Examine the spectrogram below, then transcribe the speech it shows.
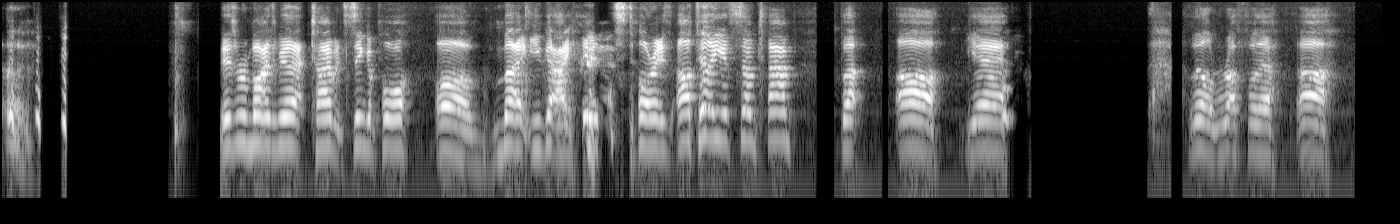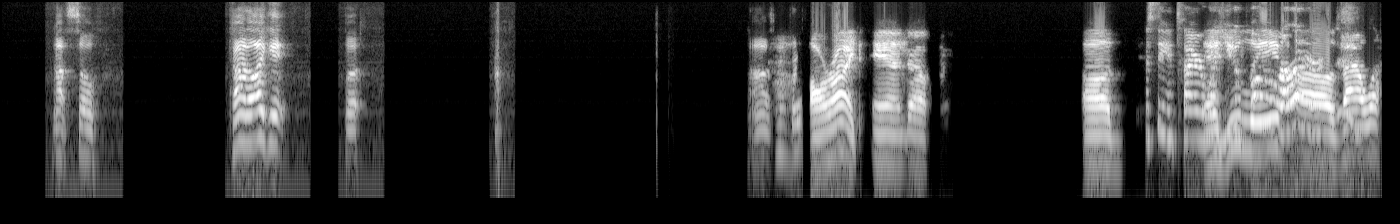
This reminds me of that time in Singapore. Oh, mate, you got hidden stories. I'll tell you sometime. But, oh, yeah. A little rough for the, ah, not so. Kind of like it, but. All right, and uh, uh, Just the entire way as you leave uh, Vala.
